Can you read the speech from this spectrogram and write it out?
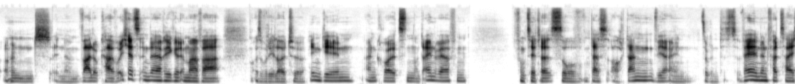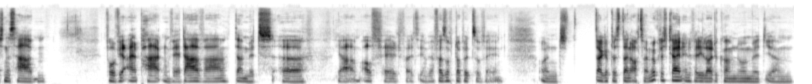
Und in einem Wahllokal, wo ich jetzt in der Regel immer war, also wo die Leute hingehen, ankreuzen und einwerfen, funktioniert das so, dass auch dann wir ein sogenanntes Wählendenverzeichnis haben, wo wir abhaken, wer da war, damit äh, ja auffällt, falls irgendwer versucht, doppelt zu wählen. Und da gibt es dann auch zwei Möglichkeiten. Entweder die Leute kommen nur mit ihrem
